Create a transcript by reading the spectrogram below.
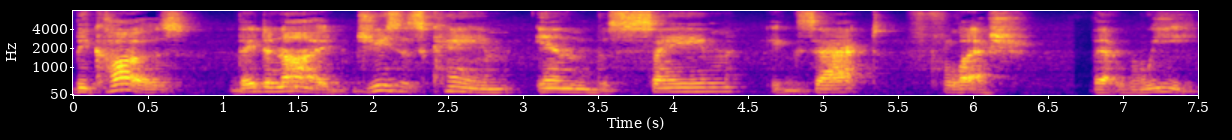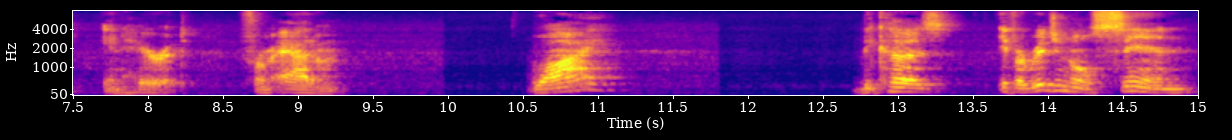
Because they denied Jesus came in the same exact flesh that we inherit from Adam. Why? Because if original sin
